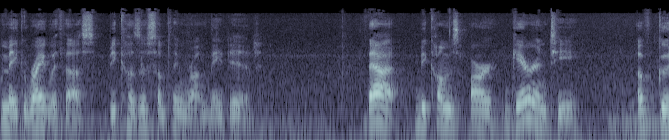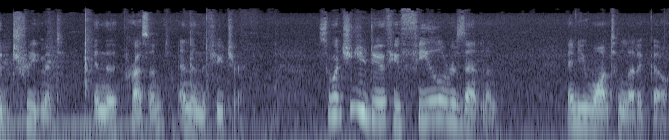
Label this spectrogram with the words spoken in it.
make right with us because of something wrong they did. That becomes our guarantee of good treatment in the present and in the future. So, what should you do if you feel resentment and you want to let it go?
